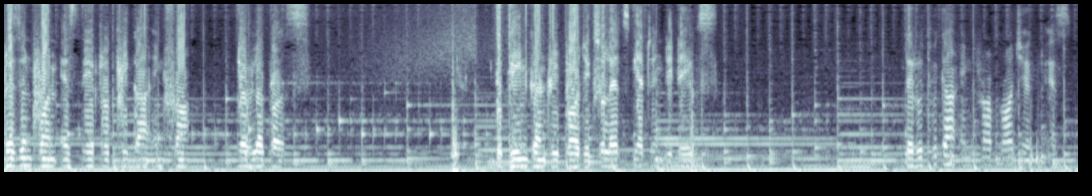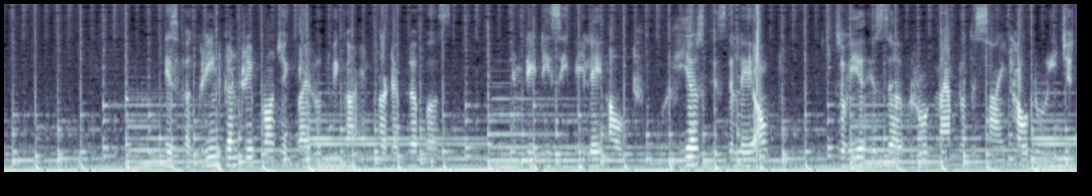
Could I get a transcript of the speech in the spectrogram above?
present one is the Rutvika Infra developers. The Green Country project. So let's get in details. The Rutvika Infra project is is a green country project by Rutvika Infra Developers in DTCP layout. Here is the layout. So here is the roadmap to the site, how to reach it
